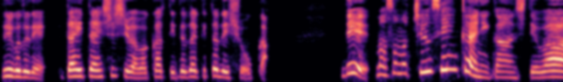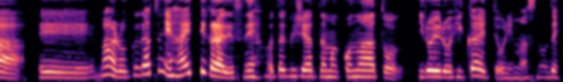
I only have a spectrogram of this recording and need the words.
ということで、大体趣旨は分かっていただけたでしょうか？で、まあ、その抽選会に関しては、えー、まあ、6月に入ってからですね、私頭この後、いろいろ控えておりますので、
